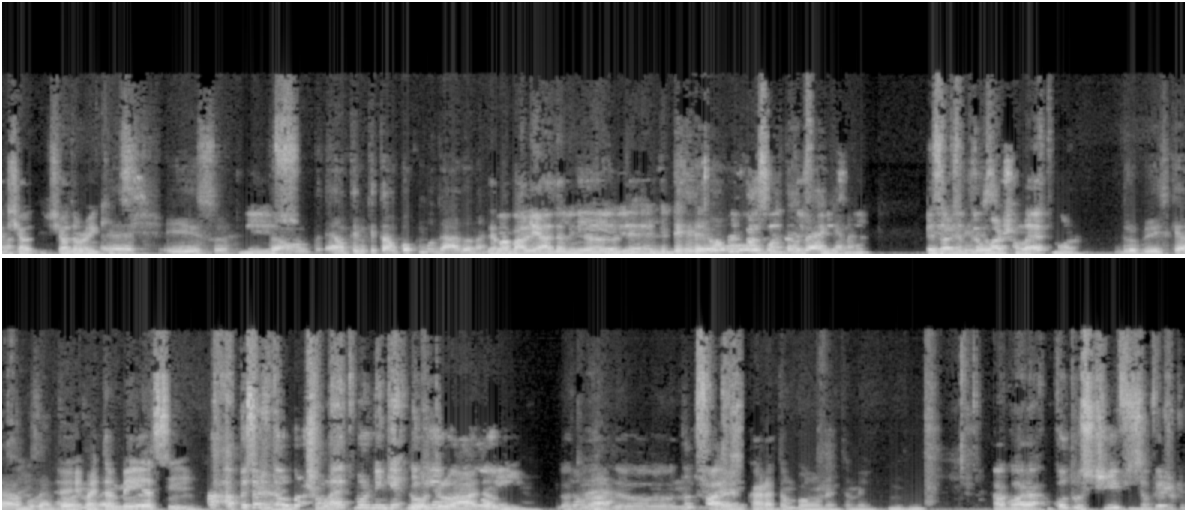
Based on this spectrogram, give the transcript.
né? Shel- Sheldon Rankins. É, isso. Isso. Então, é um time que tá um pouco mudado, né? Deu uma baleada ali na, E na ele- DL. E perdeu é o quarterback, né? né? Apesar de ter o Marshall Letmore, Drew Brees que aposentou. É, mas né? também assim, a- apesar de ter o Marshall Letmore, ninguém, Do ninguém outro andou no lado- bolinho. Do outro Então, é. lado, não Tanto faz. é um cara tão bom, né? Também. Uhum. Agora, contra os Chiefs, eu vejo que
